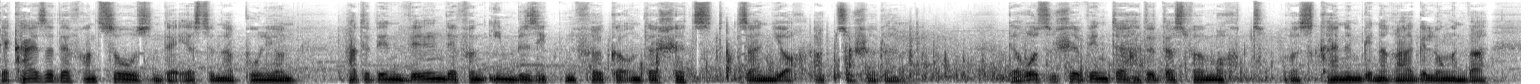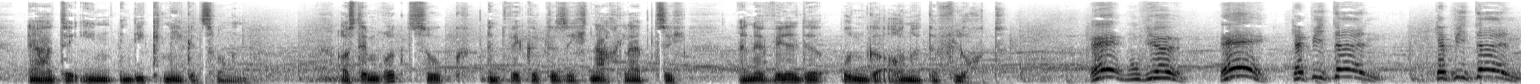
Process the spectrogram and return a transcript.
Der Kaiser der Franzosen, der erste Napoleon, hatte den Willen der von ihm besiegten Völker unterschätzt, sein Joch abzuschütteln. Der russische Winter hatte das vermocht, was keinem General gelungen war, er hatte ihn in die Knie gezwungen. Aus dem Rückzug entwickelte sich nach Leipzig eine wilde, ungeordnete Flucht. Hé, mon vieux Hé, Capitaine Capitaine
